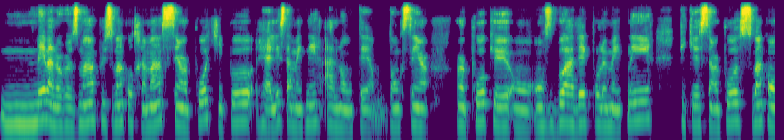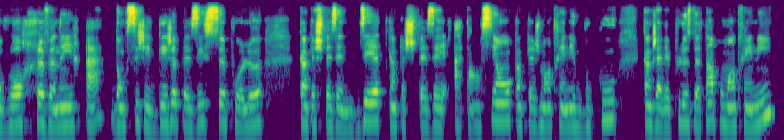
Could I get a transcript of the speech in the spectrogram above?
Mais malheureusement, plus souvent qu'autrement, c'est un poids qui n'est pas réaliste à maintenir à long terme. Donc, c'est un, poids qu'on on se bat avec pour le maintenir, puis que c'est un poids souvent qu'on va revenir à. Donc, si j'ai déjà pesé ce poids-là quand que je faisais une diète, quand que je faisais attention, quand que je m'entraînais beaucoup, quand j'avais plus de temps pour m'entraîner,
